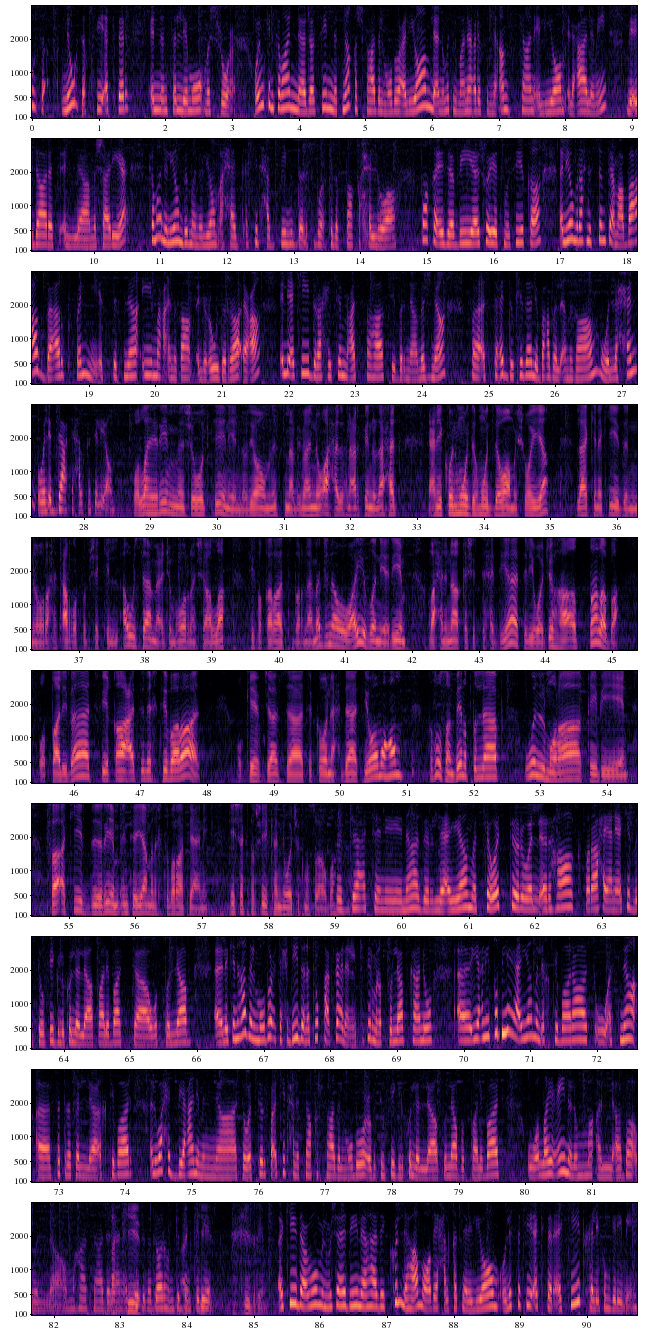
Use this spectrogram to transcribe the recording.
نوثق فيه أكثر إن نسلمه مشروع. ويمكن كمان جالسين نتناقش في هذا الموضوع اليوم لأنه مثل ما نعرف إن أمس كان اليوم العالمي لإدارة المشاريع. كمان اليوم بما إنه اليوم أحد أكيد حابين نبدأ الأسبوع كذا بطاقة حلوة طاقة إيجابية شوية موسيقى. اليوم راح نستمتع مع بعض بعرض فني استثنائي مع أنغام العود الرائعة اللي أكيد راح يتم عزفها في برنامجنا. فأستعدوا كذا لبعض الأنغام واللحن والإبداع في حلقة اليوم. والله يا ريم شوقتيني إنه اليوم نسمع بما إنه أحد وإحنا عارفين إنه الأحد يعني يكون mood ه mood دوام شوية. لكن أكيد إنه راح نتعرف بشكل أوسع مع جمهورنا إن شاء الله في فقرات برنامجنا. وأيضا يا ريم راح نناقش التحديات اللي يواجهها الطلبة والطالبات في قاعة الاختبارات وكيف جالسة تكون أحداث يومهم خصوصا بين الطلاب والمراقبين. فأكيد ريم أنت أيام الاختبارات يعني إيش أكثر شيء كان يواجهك من صعوبة؟ رجعتني نادر لأيام التوتر والإرهاق. صراحة يعني أكيد بالتوفيق لكل الطالبات والطلاب. آه، لكن هذا الموضوع تحديدا أتوقع فعلا الكثير من الطلاب كانوا آه، يعني طبيعي أيام الاختبارات وأثناء آه، فترة الاختبار الواحد بيعاني من توتر. فأكيد حنتناقش في هذا الموضوع. وبالتوفيق لكل الطلاب والطالبات. والله يعين الأم- الآباء والأمهات نادر يعني أكيد. أكيد إنه دورهم جدا أكيد. كبير أكيد ريم أكيد عموما مشاهدينا هذه كلها مواضيع حلقتنا لليوم ولسه في أكثر أكيد خليكم قريبين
